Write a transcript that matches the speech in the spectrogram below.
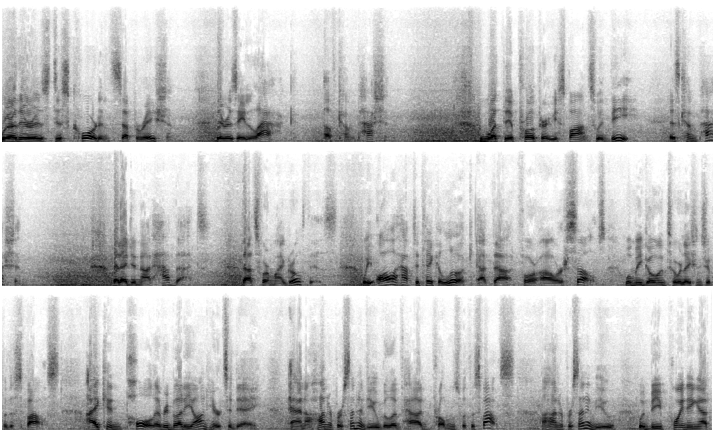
where there is discord and separation, there is a lack of compassion. What the appropriate response would be is compassion. But I did not have that. That's where my growth is. We all have to take a look at that for ourselves when we go into a relationship with a spouse. I can poll everybody on here today and 100% of you will have had problems with a spouse. 100% of you would be pointing at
